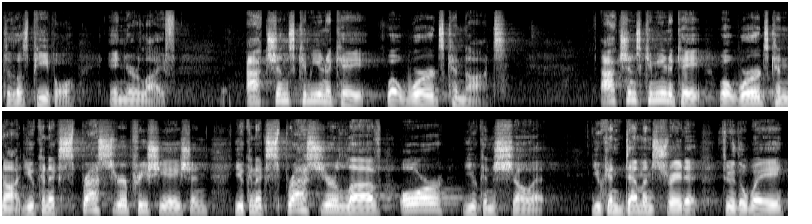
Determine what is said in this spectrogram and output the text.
to those people in your life. Actions communicate what words cannot. Actions communicate what words cannot. You can express your appreciation, you can express your love, or you can show it. You can demonstrate it through the way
